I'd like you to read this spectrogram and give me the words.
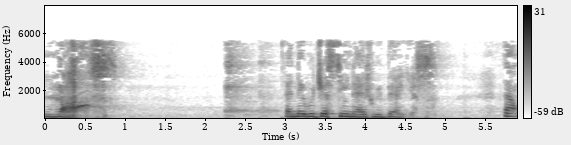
laws and they were just seen as rebellious. Now,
